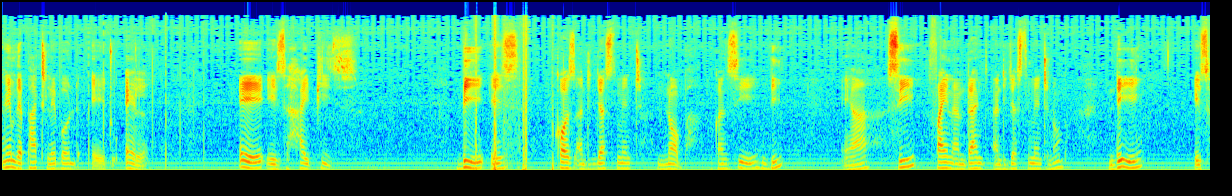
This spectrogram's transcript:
name the part labeled a to l. A is high piece b is coarse and adjustment knob. You can see b yeah c fine and and adjustment knob. D is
